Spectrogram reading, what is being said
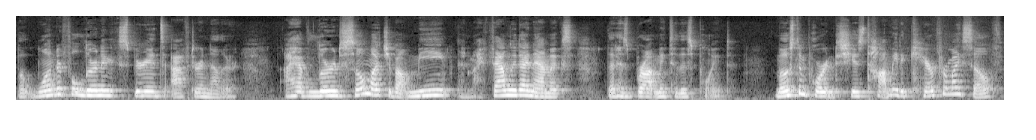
but wonderful learning experience after another. I have learned so much about me and my family dynamics that has brought me to this point. Most important, she has taught me to care for myself,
